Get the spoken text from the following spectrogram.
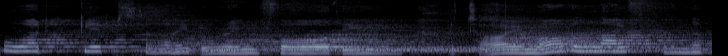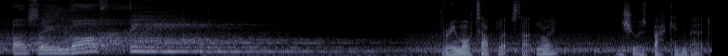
what gifts I bring for thee, the time of life and the buzzing of bees. Three more tablets that night, and she was back in bed,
